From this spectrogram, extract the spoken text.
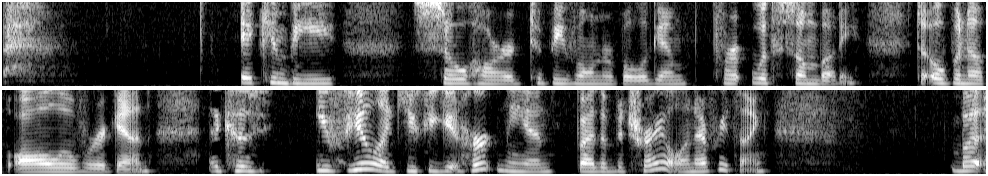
it can be so hard to be vulnerable again for with somebody to open up all over again. Because you feel like you could get hurt in the end by the betrayal and everything. But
